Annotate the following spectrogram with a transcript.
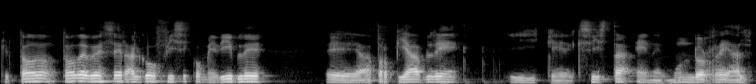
que todo, todo debe ser algo físico, medible, eh, apropiable y que exista en el mundo real.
